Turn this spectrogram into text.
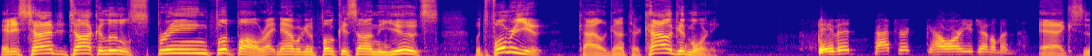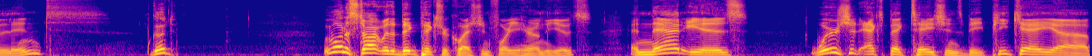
It is time to talk a little spring football. Right now, we're going to focus on the Utes with the former Ute, Kyle Gunther. Kyle, good morning. David, Patrick, how are you, gentlemen? Excellent. Good. We want to start with a big picture question for you here on the Utes, and that is where should expectations be? PK. Uh,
